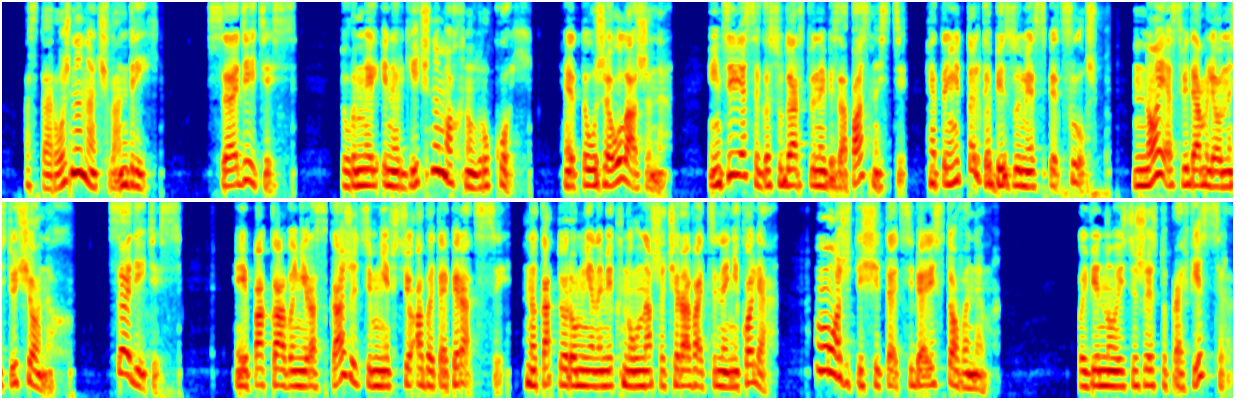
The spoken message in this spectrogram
— осторожно начал Андрей. «Садитесь». Турнель энергично махнул рукой. «Это уже улажено. Интересы государственной безопасности — это не только безумие спецслужб, но и осведомленность ученых. Садитесь. И пока вы не расскажете мне все об этой операции, на которую мне намекнул наш очаровательный Николя, можете считать себя арестованным». Повинуясь жесту профессора,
